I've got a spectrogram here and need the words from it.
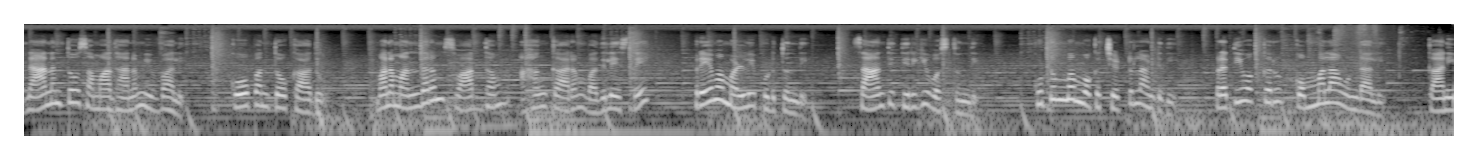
జ్ఞానంతో సమాధానం ఇవ్వాలి. కోపంతో కాదు. మనమందరం స్వార్థం అహంకారం వదిలేస్తే ప్రేమ మళ్ళీ పుడుతుంది శాంతి తిరిగి వస్తుంది. కుటుంబం ఒక చెట్టు లాంటిది ప్రతి ఒక్కరూ కొమ్మలా ఉండాలి కానీ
